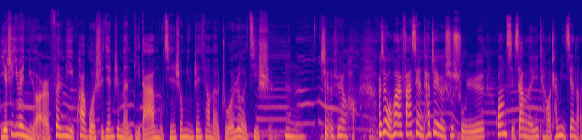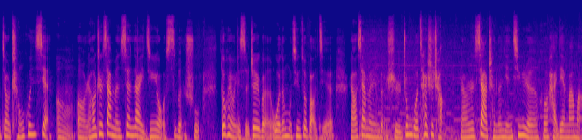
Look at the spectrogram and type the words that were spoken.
也是一位女儿奋力跨过时间之门，抵达母亲生命真相的灼热纪实。嗯写的非常好，而且我后来发现，它这个是属于光启下面的一条产品线的，叫晨昏线。嗯嗯，然后这下面现在已经有四本书，都很有意思。这本《我的母亲做保洁》，然后下面一本是中国菜市场，然后是下沉的年轻人和海淀妈妈。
